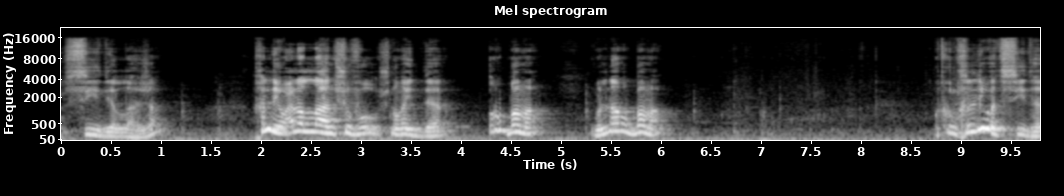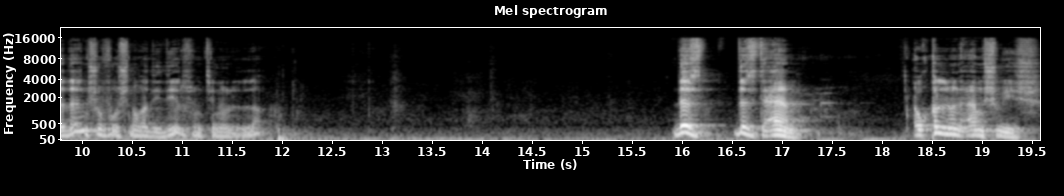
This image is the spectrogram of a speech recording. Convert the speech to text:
السيد يلاه جا خليه على الله نشوفوا شنو غيدار. ربما قلنا ربما. قلت لكم خليوا هذا السيد هذا نشوفوا شنو غادي يدير فهمتيني ولا لا؟ دازت دازت عام. أو قل من عام شويش.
